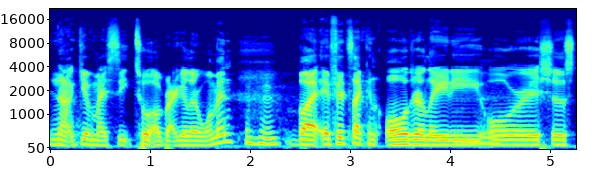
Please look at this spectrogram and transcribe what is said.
not give my seat to a regular woman Mhm. but if it's like an older lady Mhm. or it's just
